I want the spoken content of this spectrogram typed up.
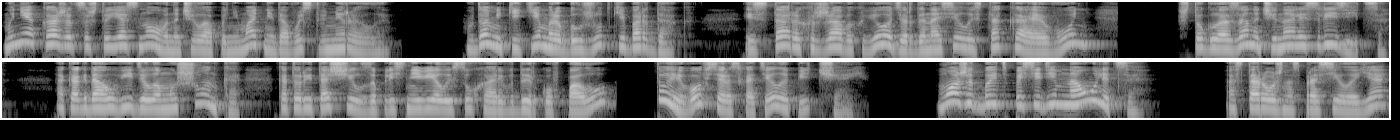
Мне кажется, что я снова начала понимать недовольство Миреллы. В доме Кикиморы был жуткий бардак. Из старых ржавых ведер доносилась такая вонь, что глаза начинали слезиться. А когда увидела мышонка, который тащил заплесневелый сухарь в дырку в полу, то и вовсе расхотела пить чай. «Может быть, посидим на улице?» Осторожно спросила я,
